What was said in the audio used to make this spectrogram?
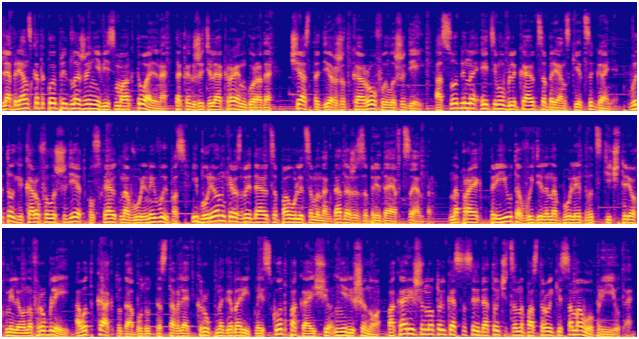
Для Брянска такое предложение весьма актуально, так как жители окраин города часто держат коров и лошадей. Особенно этим увлекаются брянские цыгане. В итоге коров и лошадей отпускают на вольный выпас, и буренки разбредаются по улицам, иногда даже забредая в центр. На проект приюта выделено более 24 миллионов рублей, а вот как туда будут доставлять крупногабаритный скот, пока еще не решено. Пока решено только сосредоточиться на постройке самого самого приюта.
